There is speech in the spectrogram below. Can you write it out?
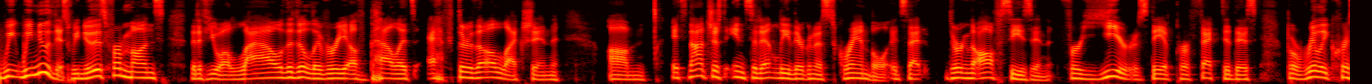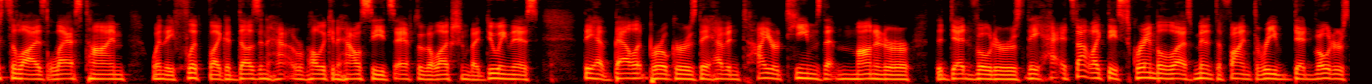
we we knew this we knew this for months that if you allow the delivery of ballots after the election um, it's not just incidentally they're going to scramble. It's that during the off season for years they have perfected this, but really crystallized last time when they flipped like a dozen ha- Republican House seats after the election by doing this. They have ballot brokers. They have entire teams that monitor the dead voters. They ha- it's not like they scramble the last minute to find three dead voters.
